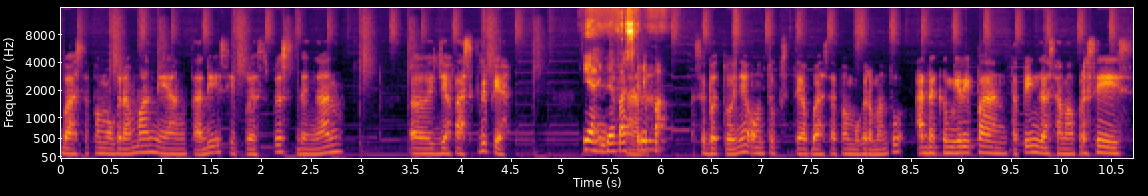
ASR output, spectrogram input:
bahasa pemrograman yang tadi C++ dengan uh, JavaScript ya? Iya JavaScript nah, Pak. Sebetulnya untuk setiap bahasa pemrograman tuh ada kemiripan, tapi nggak sama persis.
